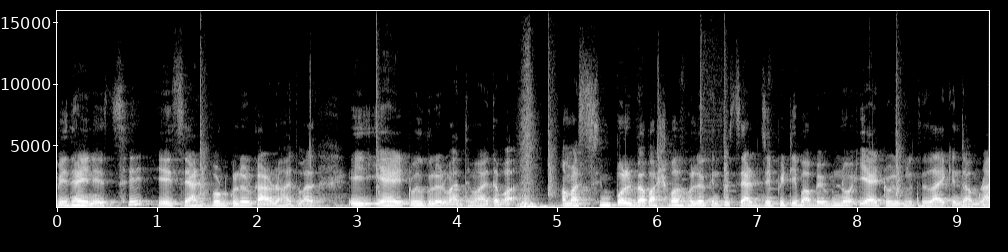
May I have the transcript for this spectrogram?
বেঁধাই নিচ্ছে এই চ্যাটবোর্ডগুলোর কারণে হয়তো বা এই এআই টুলগুলোর মাধ্যমে হয়তো বা আমরা সিম্পল ব্যাপার স্যাপার হলেও কিন্তু চ্যাট জিপিটি বা বিভিন্ন এআই টুলগুলোতে যাই কিন্তু আমরা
